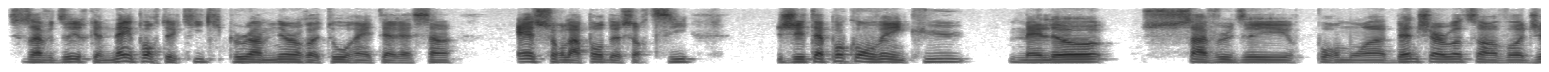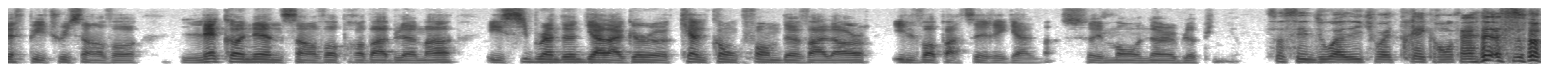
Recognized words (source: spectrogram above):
Ça, veut dire que n'importe qui qui peut amener un retour intéressant est sur la porte de sortie. J'étais pas convaincu, mais là, ça veut dire pour moi, Ben Sherrod s'en va, Jeff Petrie s'en va, Lekonen s'en va probablement. Et si Brandon Gallagher a quelconque forme de valeur, il va partir également. C'est mon humble opinion. Ça, c'est Doualé qui va être très content de ça.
